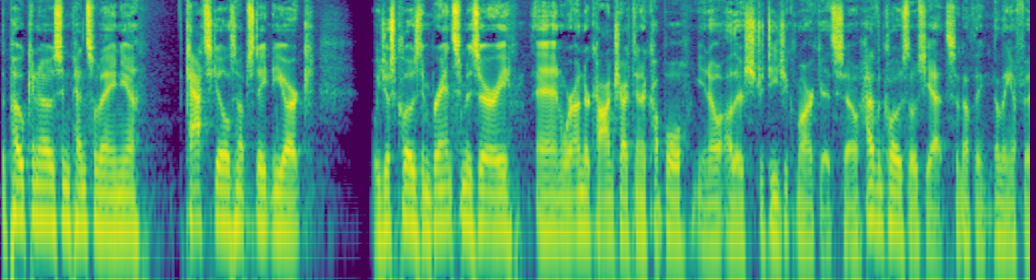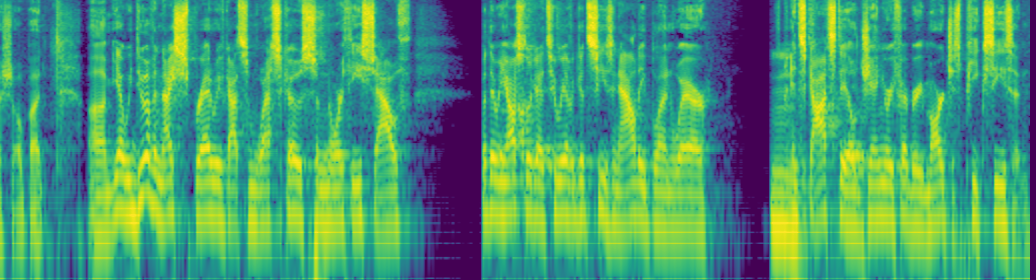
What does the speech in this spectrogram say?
the Poconos in Pennsylvania, the Catskills in upstate New York. We just closed in Branson, Missouri, and we're under contract in a couple, you know, other strategic markets. So haven't closed those yet, so nothing, nothing official. But um, yeah, we do have a nice spread. We've got some West Coast, some Northeast, South. But then when you also look at it too, we have a good seasonality blend where in Scottsdale, January, February, March is peak season.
